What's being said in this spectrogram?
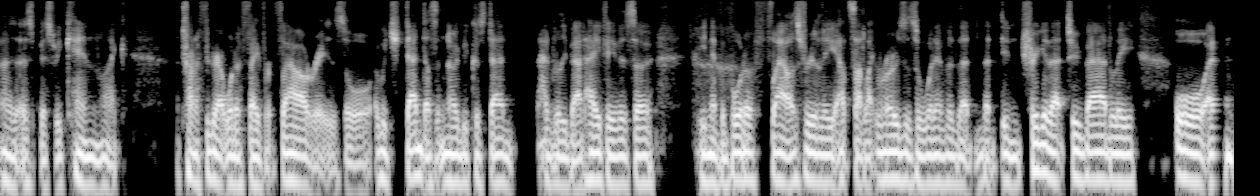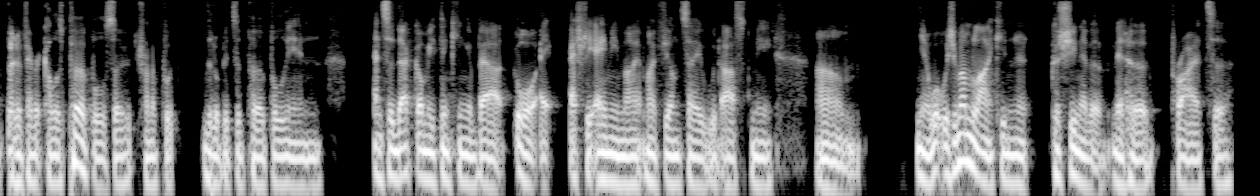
as, as best we can like trying to figure out what her favorite flower is or which dad doesn't know because dad had really bad hay fever so he never bought her flowers really outside like roses or whatever that that didn't trigger that too badly or but her favorite color is purple so trying to put little bits of purple in and so that got me thinking about or actually amy my, my fiance would ask me um, you know, what was your mum like in it? Because she never met her prior to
